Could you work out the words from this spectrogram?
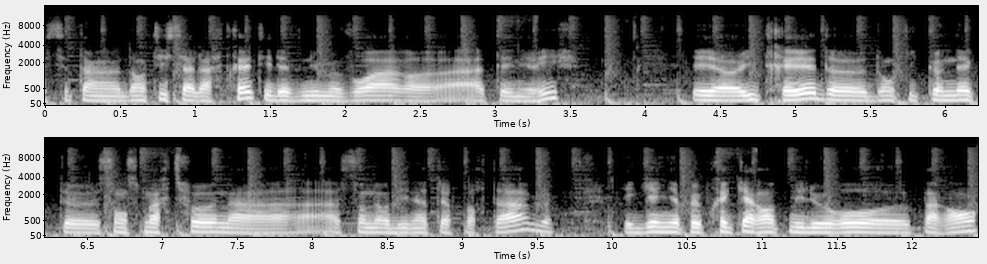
C'est un dentiste à la retraite, il est venu me voir à Tenerife et il trade, donc il connecte son smartphone à, son ordinateur portable et gagne à peu près 40 000 euros par an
